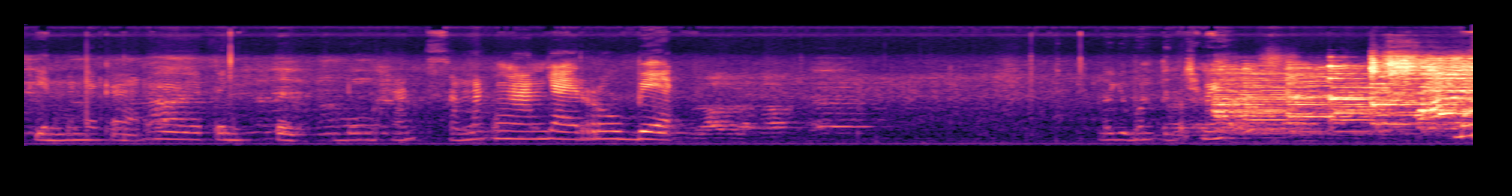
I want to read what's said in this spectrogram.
ที่ยนบรรยากาศเป็นตึกดูครับสำนักงานใหญ่โรเบิร์ตเราอยู่บนตึกใช่ไหมไม่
